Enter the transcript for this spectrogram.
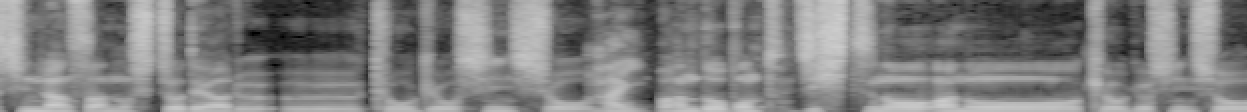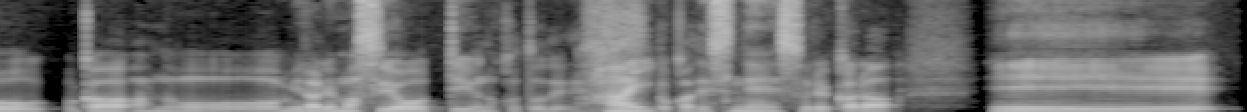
親鸞さんの主張である協業新書のはい。バンド本と、実質の、あのー協業新書が、あのー見られますよっていうようなことで、はい。とかですね、それから、えー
